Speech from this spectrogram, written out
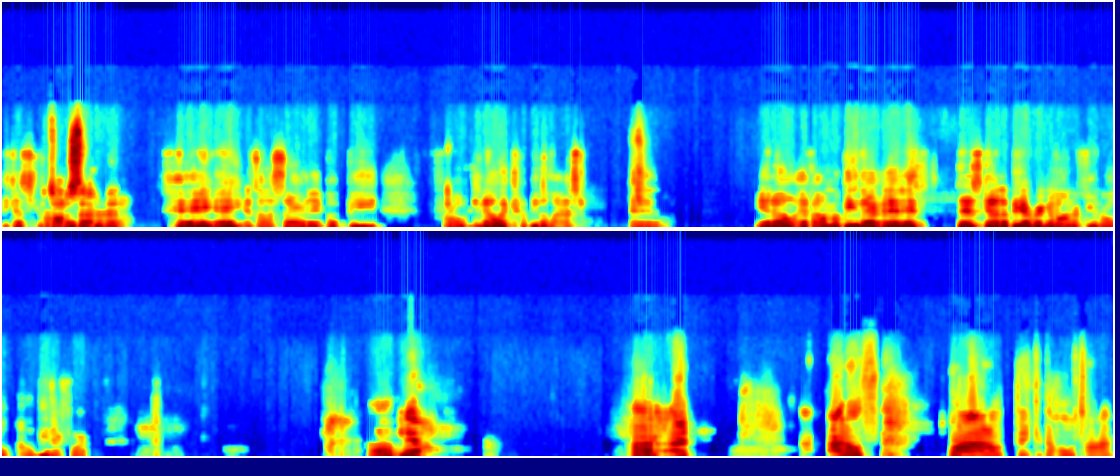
because it's on a Saturday. A, a, it's on a Saturday, but B, for all we know, it could be the last one. And you know, if I'm gonna be there, if there's gonna be a Ring of Honor funeral, I'm gonna be there for it. Um, yeah. Uh, I I don't well I don't think it the whole time,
